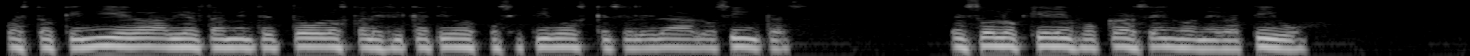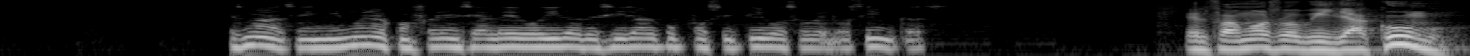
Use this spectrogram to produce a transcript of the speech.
puesto que niega abiertamente todos los calificativos positivos que se le da a los incas. Él solo quiere enfocarse en lo negativo. Es más, en ninguna conferencia le he oído decir algo positivo sobre los incas. El famoso Villacumo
